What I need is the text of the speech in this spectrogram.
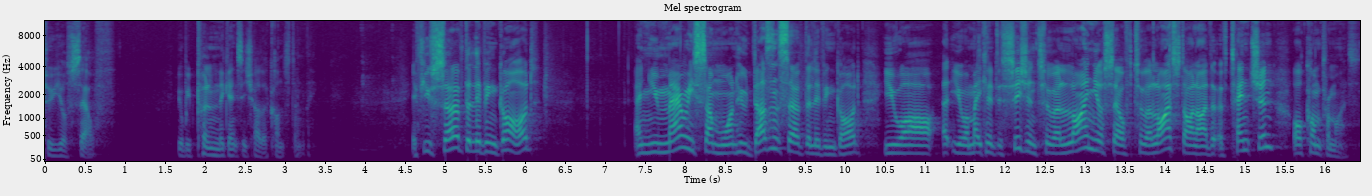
to yourself. You'll be pulling against each other constantly. If you serve the living God, and you marry someone who doesn't serve the living God, you are, you are making a decision to align yourself to a lifestyle either of tension or compromise.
